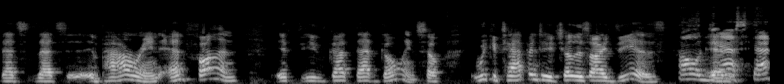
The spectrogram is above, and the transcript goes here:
that's that's empowering and fun if you've got that going. So we could tap into each other's ideas. Oh yes, that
